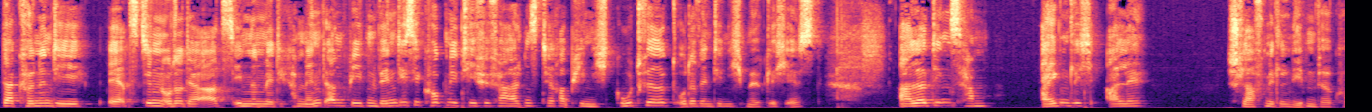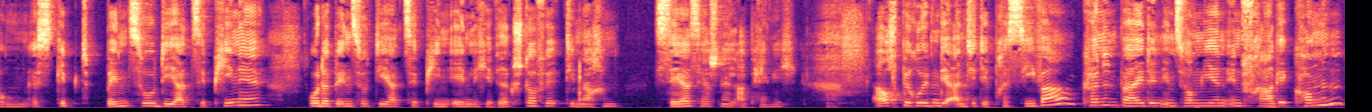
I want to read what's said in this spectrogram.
da können die Ärztin oder der Arzt Ihnen ein Medikament anbieten, wenn diese kognitive Verhaltenstherapie nicht gut wirkt oder wenn die nicht möglich ist. Allerdings haben eigentlich alle Schlafmittel Nebenwirkungen. Es gibt Benzodiazepine oder Benzodiazepin-ähnliche Wirkstoffe, die machen sehr, sehr schnell abhängig. Auch beruhigende Antidepressiva können bei den Insomnien in Frage kommen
